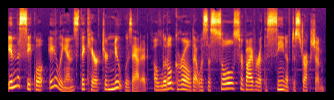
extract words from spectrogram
In the sequel, Aliens, the character Newt was added, a little girl that was the sole survivor at the scene of destruction.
